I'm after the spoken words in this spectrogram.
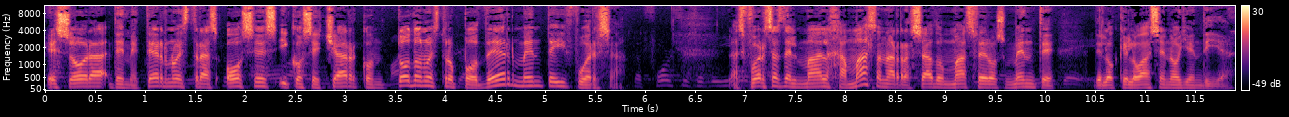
Es hora de meter nuestras hoces y cosechar con todo nuestro poder, mente y fuerza. Las fuerzas del mal jamás han arrasado más ferozmente de lo que lo hacen hoy en día.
